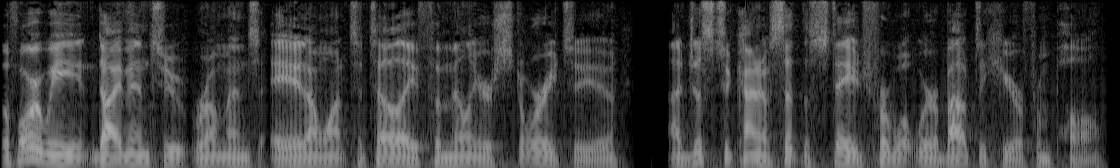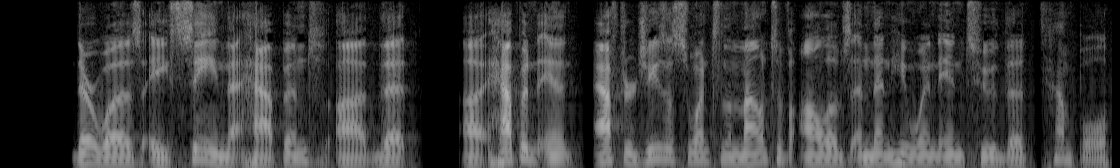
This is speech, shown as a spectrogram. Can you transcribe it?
Before we dive into Romans 8, I want to tell a familiar story to you, uh, just to kind of set the stage for what we're about to hear from Paul. There was a scene that happened uh, that uh, happened in, after Jesus went to the Mount of Olives and then he went into the temple.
